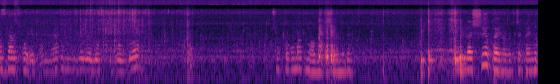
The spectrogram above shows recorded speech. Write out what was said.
Az su koyacağım. Ya bunu böyle lokum oldu. Çok da bulmadım aldım şeyini de. Uğraşıyor kaynadıkça kaynadı.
